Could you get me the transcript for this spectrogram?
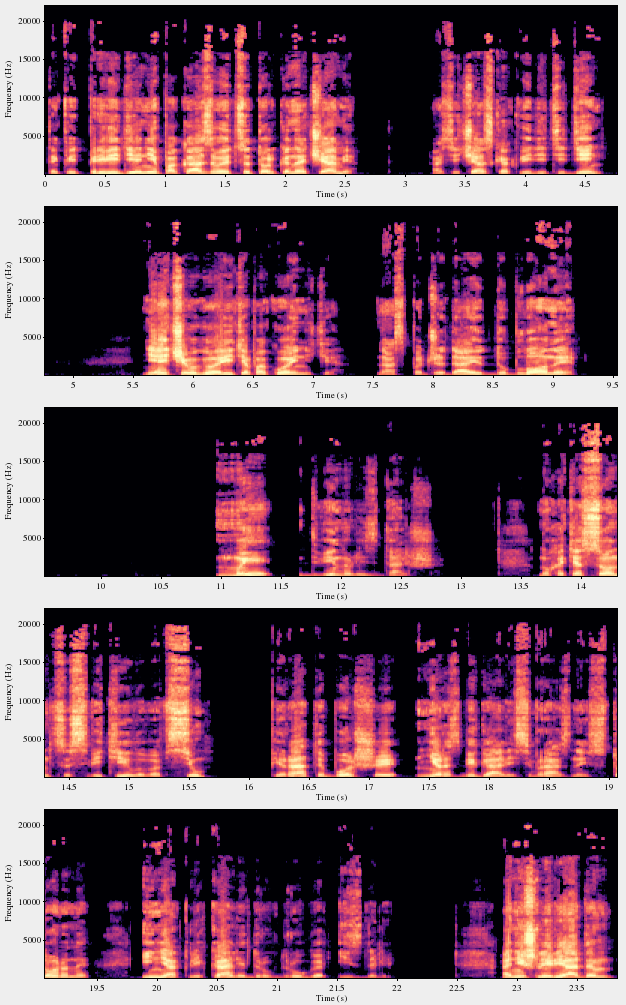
так ведь привидения показываются только ночами, а сейчас, как видите, день. Нечего говорить о покойнике. Нас поджидают дублоны. Мы двинулись дальше. Но хотя солнце светило вовсю, пираты больше не разбегались в разные стороны и не окликали друг друга издали. Они шли рядом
